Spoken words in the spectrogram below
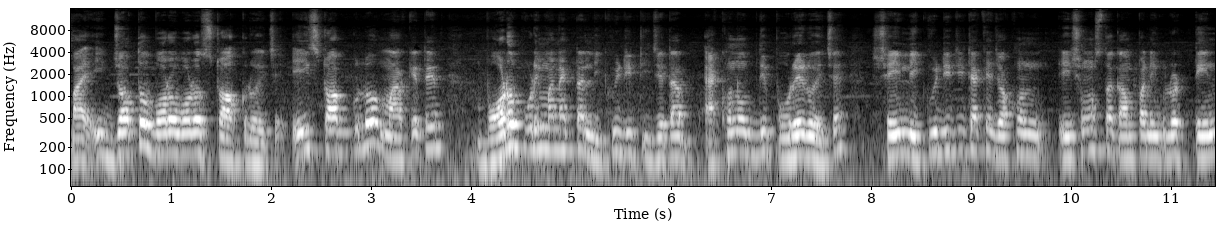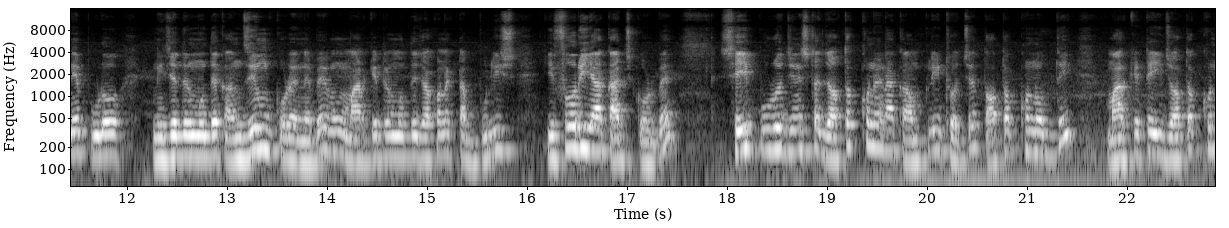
বা এই যত বড় বড় স্টক রয়েছে, এই স্টকগুলো মার্কেটের বড় পরিমাণে একটা লিকুইডিটি যেটা এখন অবধি পড়ে রয়েছে, সেই লিকুইডিটিটাকে যখন এই সমস্ত কোম্পানিগুলো টেনে পুরো নিজেদের মধ্যে কনজিউম করে নেবে এবং মার্কেটের মধ্যে যখন একটা বুলিশ ইফোরিয়া কাজ করবে, সেই পুরো জিনিসটা যতক্ষণে না কমপ্লিট হচ্ছে, ততক্ষণ অবধি মার্কেটে এই যতক্ষণ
